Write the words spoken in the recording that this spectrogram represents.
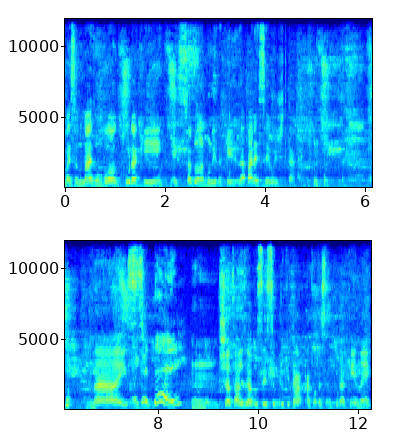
Começando mais um vlog por aqui. Essa dona bonita aqui desapareceu hoje, tá? Mas. Hum, deixa eu atualizar vocês sobre o que tá acontecendo por aqui, né?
